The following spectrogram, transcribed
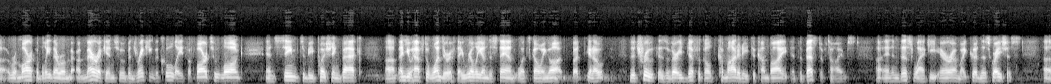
Uh, remarkably, there are Americans who have been drinking the Kool Aid for far too long and seem to be pushing back. Uh, and you have to wonder if they really understand what's going on. But, you know, the truth is a very difficult commodity to come by at the best of times. Uh, and in this wacky era, my goodness gracious. Uh,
